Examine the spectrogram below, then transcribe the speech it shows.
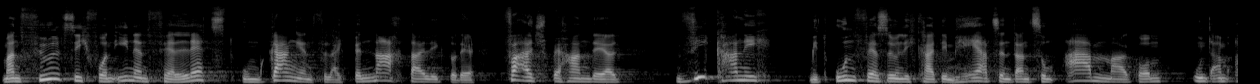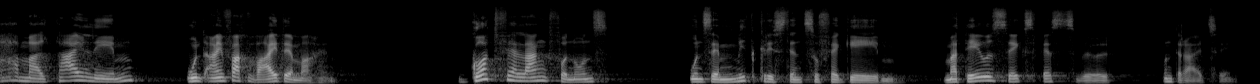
Man fühlt sich von ihnen verletzt, umgangen, vielleicht benachteiligt oder falsch behandelt. Wie kann ich mit Unversöhnlichkeit im Herzen dann zum Abendmahl kommen und am Abendmahl teilnehmen und einfach weitermachen? Gott verlangt von uns, unseren Mitchristen zu vergeben. Matthäus 6, Vers 12 und 13.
